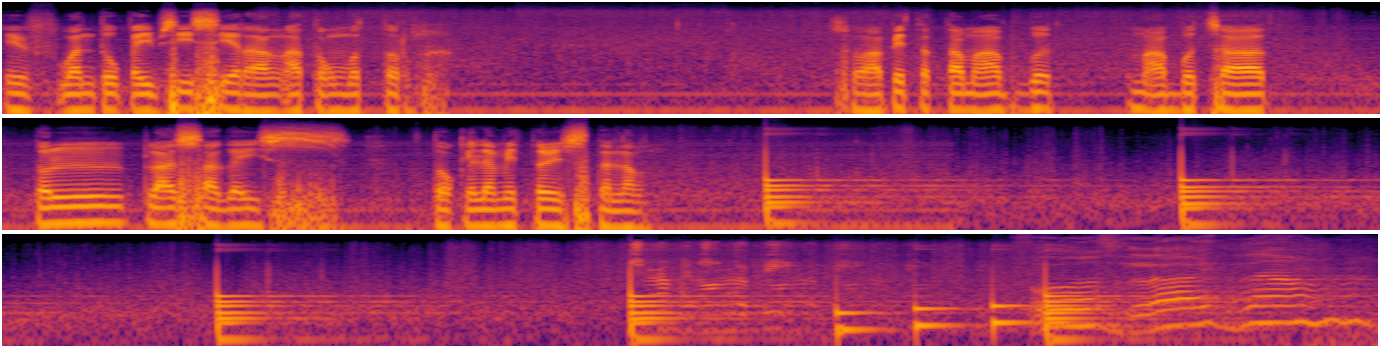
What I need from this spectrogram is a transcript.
if 125cc ra ang atong motor. So hapit ta maabot maabot sa Toll Plaza guys. 2 kilometers na lang. Fools like them,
